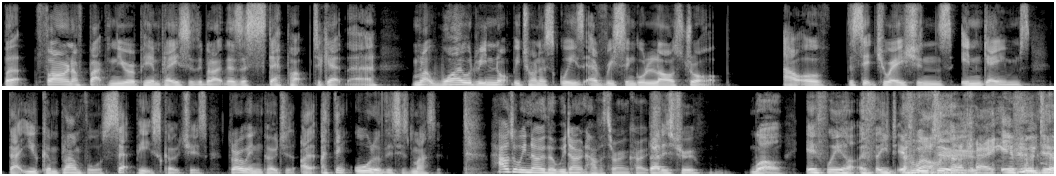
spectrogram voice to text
but far enough back from the European places they'd be like, there's a step up to get there. I'm like, why would we not be trying to squeeze every single last drop out of the situations in games that you can plan for? Set piece coaches, throw in coaches. I, I think all of this is massive. How do we know that we don't have a throwing coach? That is true. Well, if we are, if, they, if Well, we do, okay. if we do,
